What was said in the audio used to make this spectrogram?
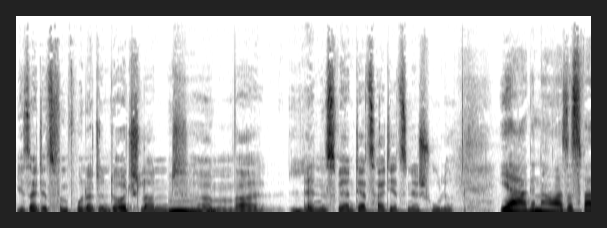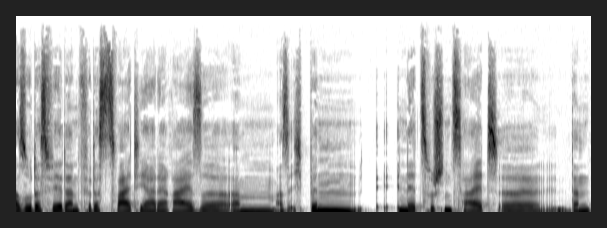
Ihr seid jetzt fünf Monate in Deutschland. Mhm. Ähm, war Lennis während der Zeit jetzt in der Schule? Ja, genau. Also es war so, dass wir dann für das zweite Jahr der Reise, ähm, also ich bin in der Zwischenzeit äh, dann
